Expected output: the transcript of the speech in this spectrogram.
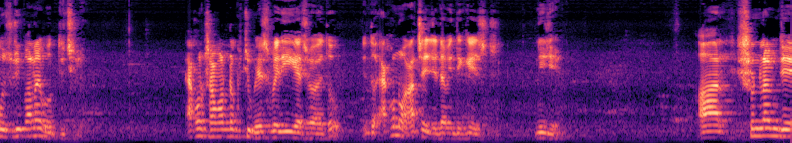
কচুরি পানায় ভর্তি ছিল। এখন সামান্য কিছু ভেস বেরিয়ে গেছে হয়তো, কিন্তু এখনও আছে যেটা আমি দেখে এসেছি নিজে। আর শুনলাম যে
